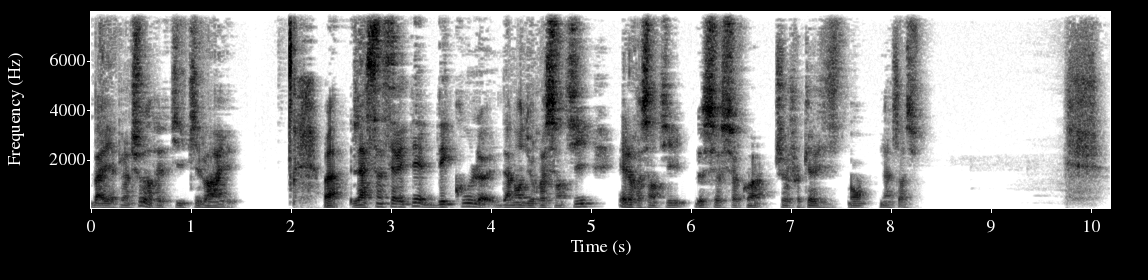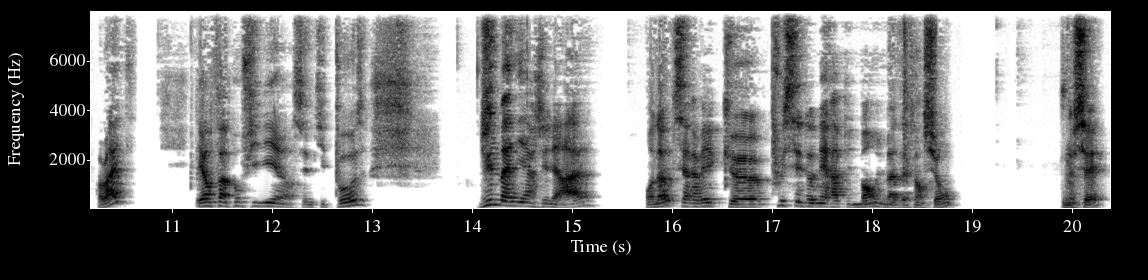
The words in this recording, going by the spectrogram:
bah, il y a plein de choses, en fait, qui, qui vont arriver. Voilà. La sincérité, elle découle évidemment du ressenti, et le ressenti de ce sur quoi je focalise mon attention. Alright Et enfin, pour finir, c'est une petite pause. D'une manière générale, on a observé que plus c'est donné rapidement, une masse d'attention, ne sait.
